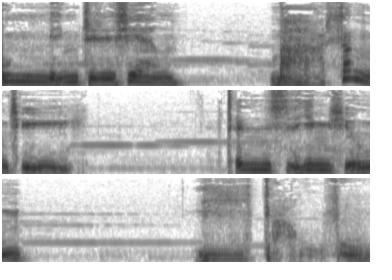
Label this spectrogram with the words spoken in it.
功名只向马上取，真是英雄一丈夫。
